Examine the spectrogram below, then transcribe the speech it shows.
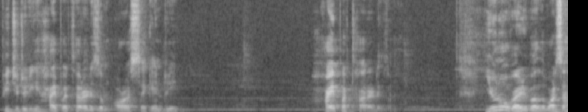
pituitary hyperthyroidism or a secondary hyperthyroidism. You know very well what's a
